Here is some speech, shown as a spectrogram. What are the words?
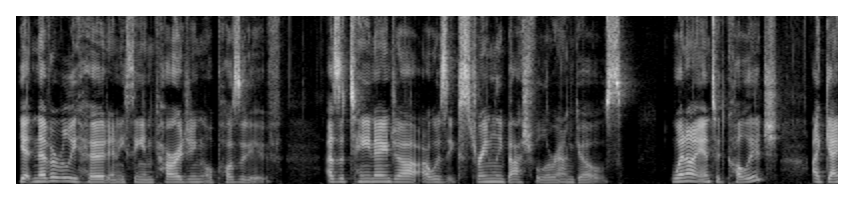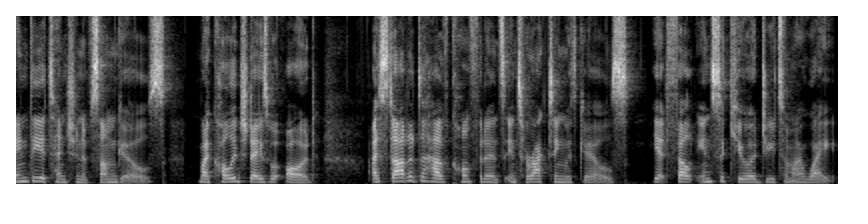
yet never really heard anything encouraging or positive. As a teenager, I was extremely bashful around girls. When I entered college, I gained the attention of some girls. My college days were odd. I started to have confidence interacting with girls, yet felt insecure due to my weight.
